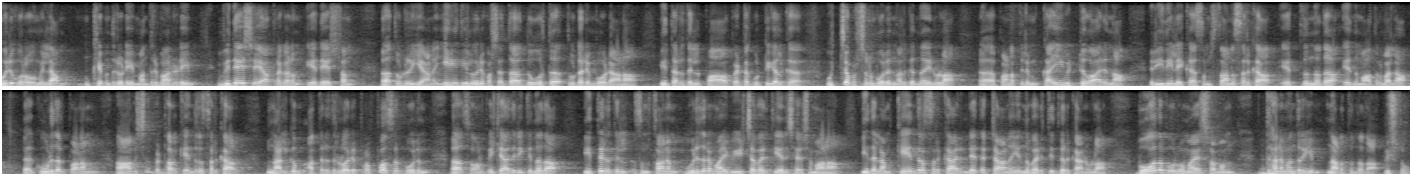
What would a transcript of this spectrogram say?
ഒരു കുറവുമില്ല. മുഖ്യമന്ത്രിയുടെയും മന്ത്രിമാരുടെയും വിദേശയാത്രകളും യഥേഷ്ടം തുടരുകയാണ്. ഈ രീതിയിൽ ഒരു വശത്ത് ദൂർത്ത് തുടരുമ്പോഴാണ് ഇത്തരത്തിൽ പാവപ്പെട്ട കുട്ടികൾക്ക് ഉച്ചഭക്ഷണം പോലും നൽകുന്നതിനുള്ള പണത്തിലും കൈവിട്ടു വരുന്ന രീതിയിലേക്ക് സംസ്ഥാന സർക്കാർ എത്തുന്നത് എന്ന് മാത്രമല്ല കൂടുതൽ പണം ആവശ്യപ്പെട്ടാൽ കേന്ദ്ര സർക്കാർ നൽകും അത്തരത്തിലുള്ള ഒരു പ്രപ്പോസൽ പോലും സമർപ്പിക്കാതിരിക്കുന്നത്. ഇത്തരത്തിൽ സംസ്ഥാനം ഗുരുതരമായി വീഴ്ച വരുത്തിയതിനു ശേഷമാണ് ഇതെല്ലാം കേന്ദ്ര സർക്കാരിന്റെ തെറ്റാണ് എന്ന് വരുത്തി തീർക്കാനുള്ള ബോധപൂർവമായ ശ്രമം ധനമന്ത്രിയും നടത്തുന്നത്. വിഷ്ണു.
